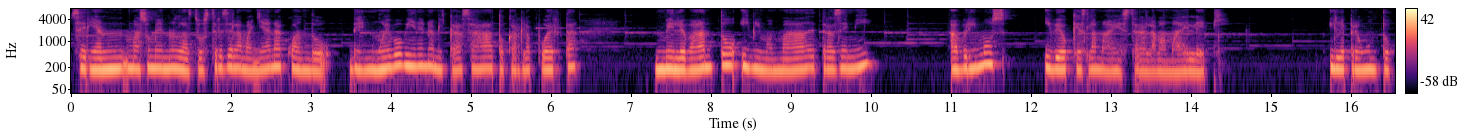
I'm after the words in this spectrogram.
Serían más o menos las 2, 3 de la mañana cuando de nuevo vienen a mi casa a tocar la puerta. Me levanto y mi mamá detrás de mí. Abrimos y veo que es la maestra, la mamá de Leti. Y le pregunto,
